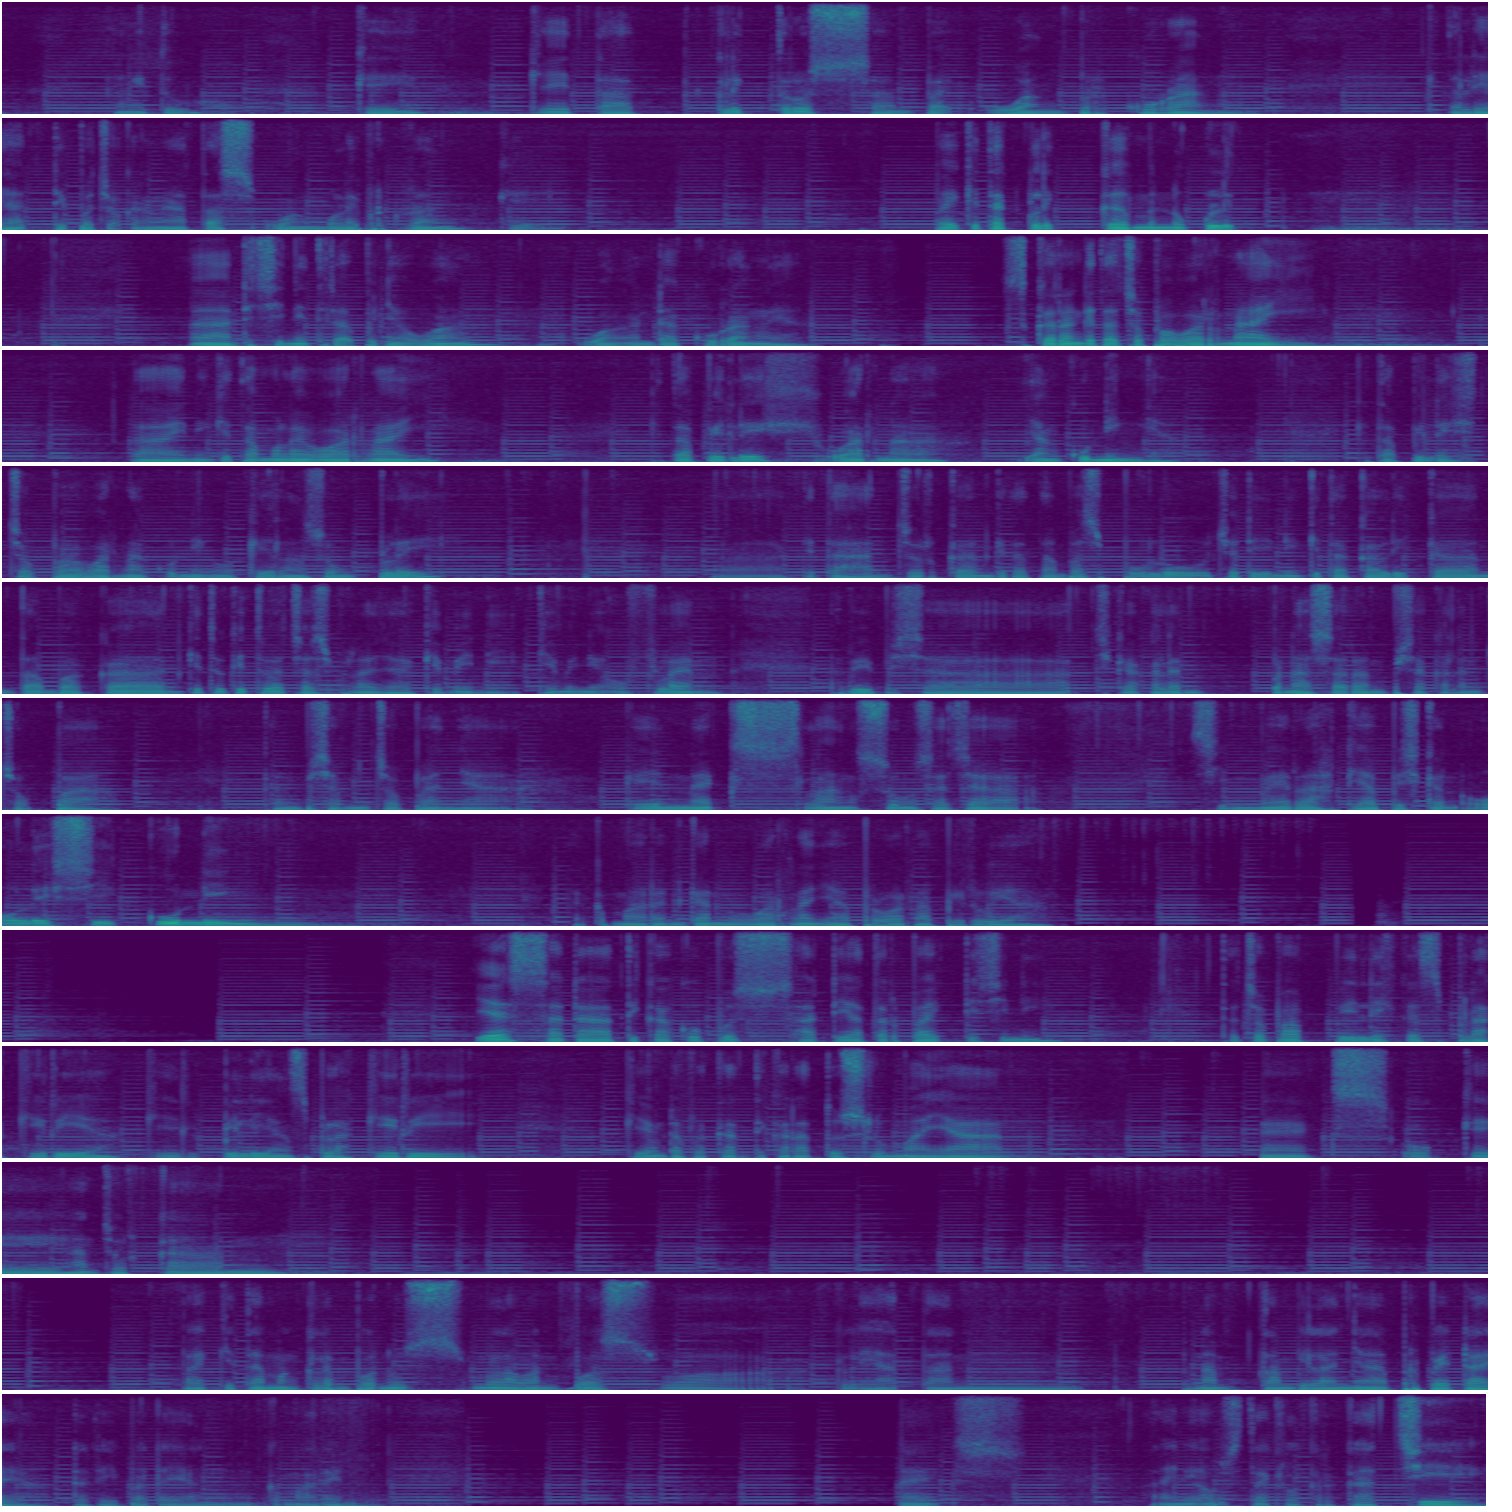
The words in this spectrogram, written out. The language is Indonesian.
Yang itu. Oke kita klik terus sampai uang berkurang. Kita lihat di pojok kanan atas uang mulai berkurang. Oke. Baik kita klik ke menu kulit. Nah di sini tidak punya uang. Uang anda kurang ya sekarang kita coba warnai. Nah ini kita mulai warnai. Kita pilih warna yang kuning ya. Kita pilih coba warna kuning. Oke langsung play. Nah, kita hancurkan kita tambah 10 jadi ini kita kalikan tambahkan gitu-gitu aja sebenarnya game ini. Game ini offline. Tapi bisa jika kalian penasaran bisa kalian coba. Kalian bisa mencobanya Oke next. Langsung saja. Si merah dihabiskan oleh si kuning. Ya, kemarin kan warnanya berwarna biru ya. Yes ada tiga kubus hadiah terbaik di sini. Kita coba pilih ke sebelah kiri ya. Pilih yang sebelah kiri. Oke mendapatkan 300 lumayan. Next. Oke hancurkan baik kita mengklaim bonus melawan bos. Wah kelihatan tampilannya berbeda ya daripada yang kemarin. Next. Nah ini obstacle gergaji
